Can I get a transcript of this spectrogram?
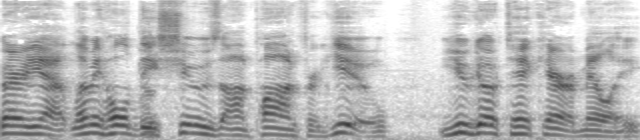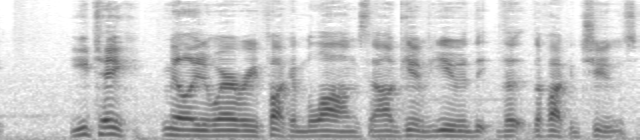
Better yet, let me hold these oh. shoes on pawn for you. You go take care of Millie. You take Millie to wherever he fucking belongs, and I'll give you the, the, the fucking shoes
